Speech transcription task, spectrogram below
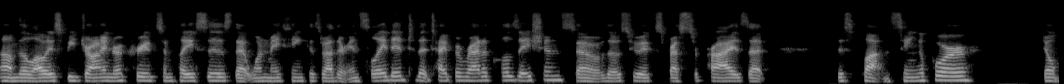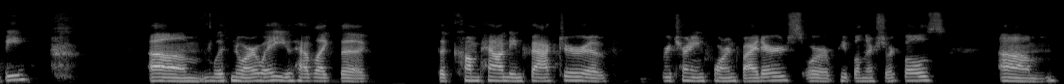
Um, they'll always be drawing recruits in places that one may think is rather insulated to that type of radicalization. So those who express surprise that this plot in Singapore don't be. Um, with Norway, you have like the the compounding factor of returning foreign fighters or people in their circles um,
